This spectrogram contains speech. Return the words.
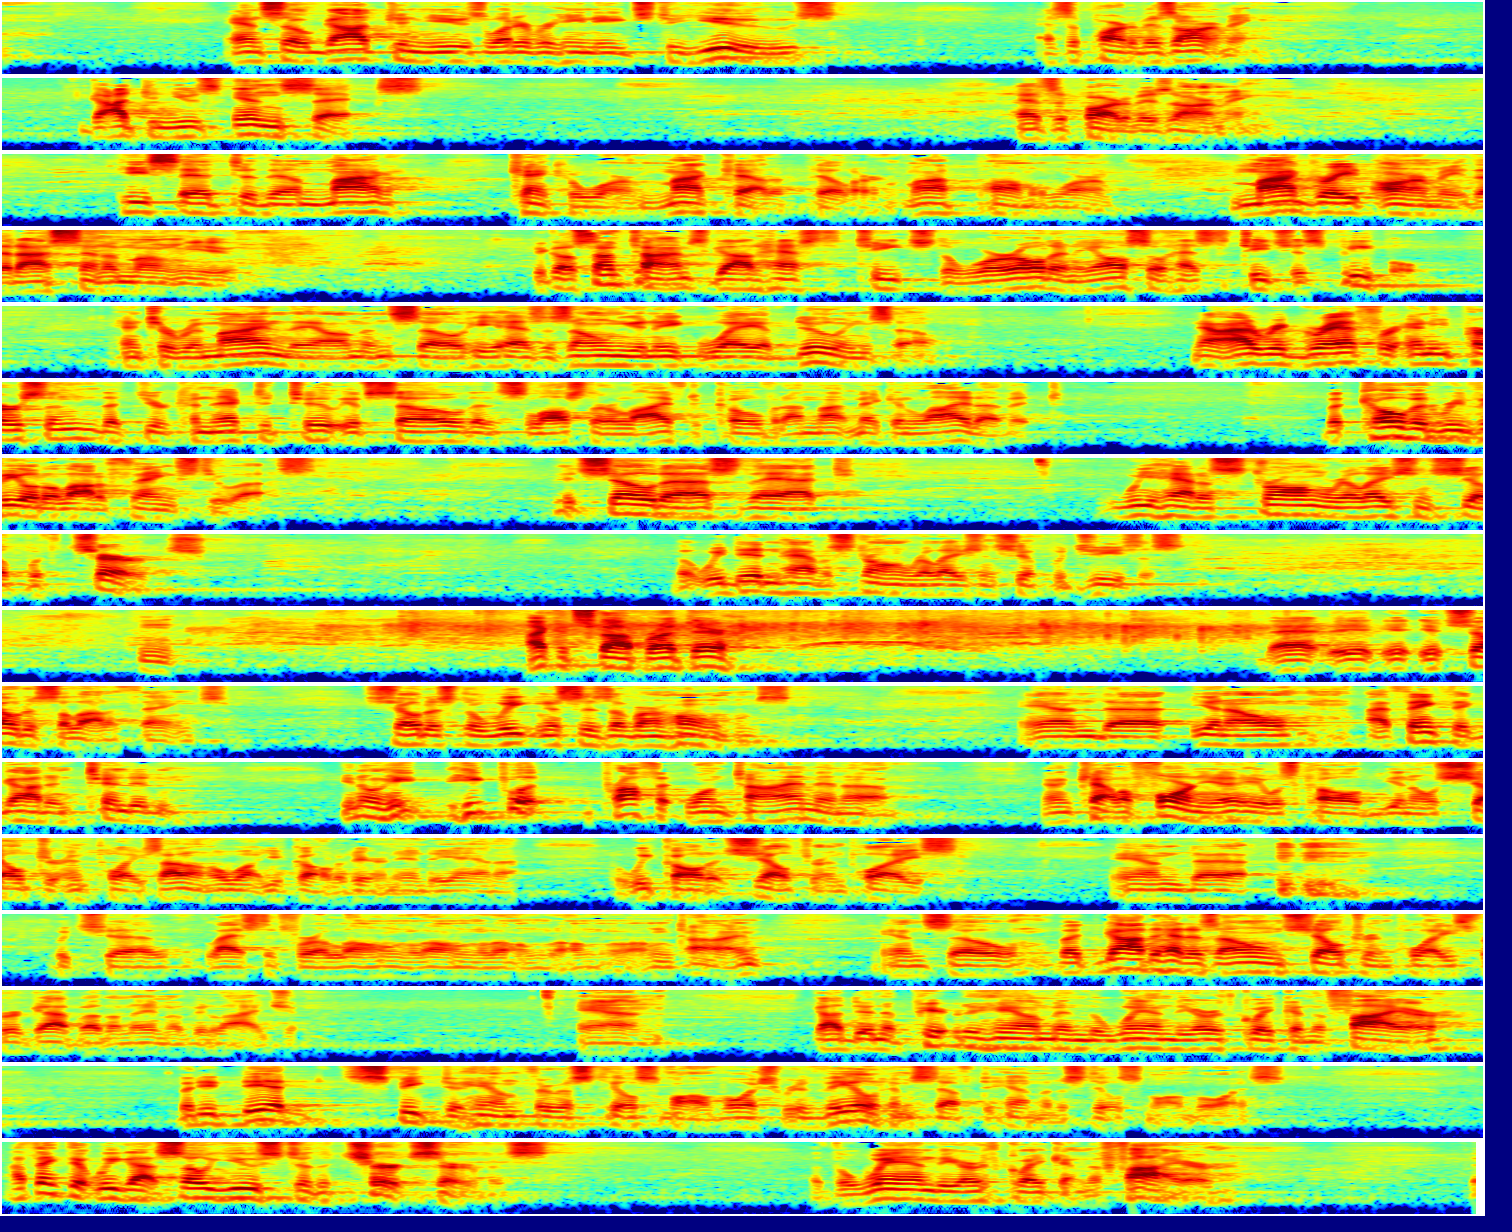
And so God can use whatever he needs to use as a part of his army. God can use insects as a part of his army. He said to them, My cankerworm, my caterpillar, my palmer worm, my great army that I sent among you. Because sometimes God has to teach the world and he also has to teach his people and to remind them. And so he has his own unique way of doing so. Now, I regret for any person that you're connected to, if so, that it's lost their life to COVID. I'm not making light of it. But COVID revealed a lot of things to us. It showed us that we had a strong relationship with church but we didn't have a strong relationship with Jesus. Hmm. I could stop right there. That it, it showed us a lot of things. Showed us the weaknesses of our homes. And, uh, you know, I think that God intended, you know, he, he put prophet one time in a, in California. It was called, you know, shelter in place. I don't know what you called it here in Indiana we called it shelter in place, and uh, which uh, lasted for a long, long, long, long, long time. And so, but God had His own shelter in place for a guy by the name of Elijah, and God didn't appear to him in the wind, the earthquake, and the fire. But he did speak to him through a still small voice, revealed himself to him in a still small voice. I think that we got so used to the church service the wind, the earthquake, and the fire,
